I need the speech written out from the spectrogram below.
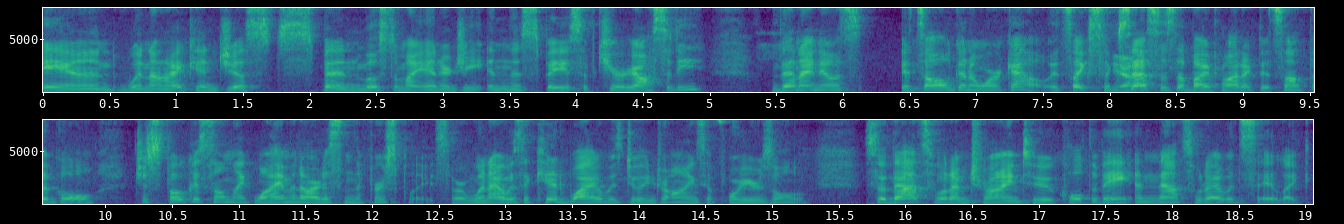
And when I can just spend most of my energy in this space of curiosity, then I know it's it's all going to work out. It's like success is the byproduct, it's not the goal. Just focus on like why I'm an artist in the first place or when I was a kid why I was doing drawings at 4 years old. So that's what I'm trying to cultivate and that's what I would say like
